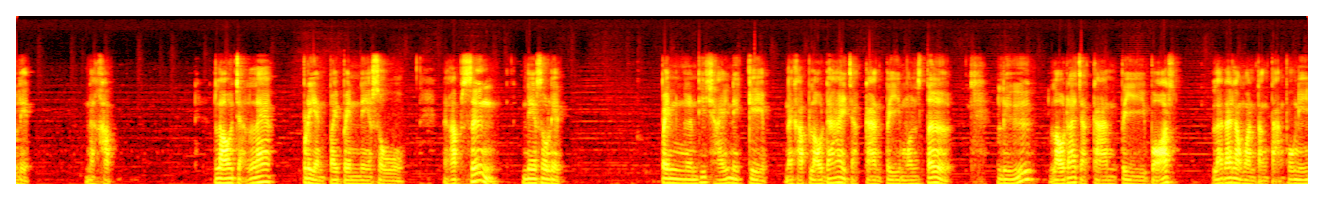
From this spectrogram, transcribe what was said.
เลตนะครับ เราจะแลกเปลี่ยนไปเป็นเนโซนะครับ ซึ่งเนโซเลตเป็นเงินที่ใช้ในเกมนะครับ เราได้จากการตีมอนสเตอร์ หรือเราได้จากการตีบอส และได้รางวัลต่างๆ พวกนี้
